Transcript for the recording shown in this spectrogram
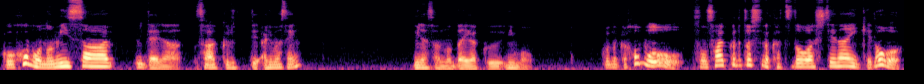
こう、ほぼ飲みサーみたいなサークルってありません？皆さんの大学にも。こうなんかほぼ、そのサークルとしての活動はしてないけど、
